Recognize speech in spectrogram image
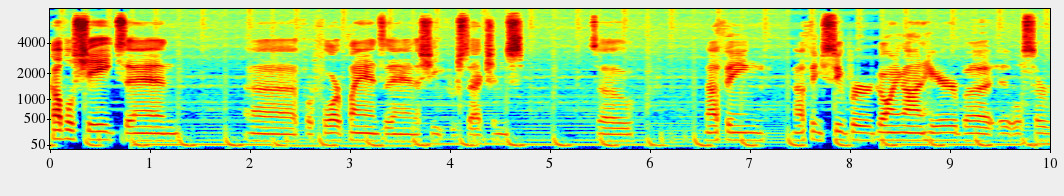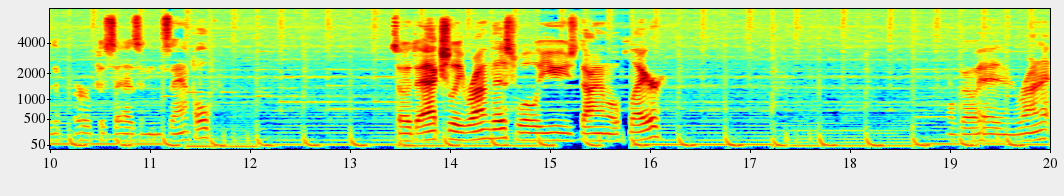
couple sheets and uh, for floor plans and a sheet for sections. So nothing nothing super going on here but it will serve the purpose as an example. So to actually run this we'll use Dynamo Player. We'll go ahead and run it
